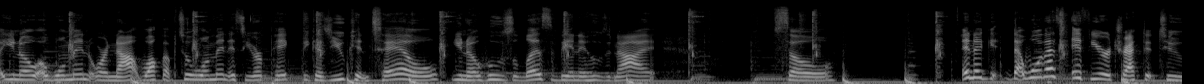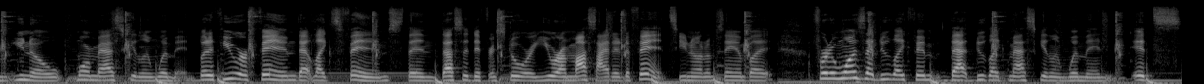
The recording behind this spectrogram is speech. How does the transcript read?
you know a woman or not walk up to a woman. It's your pick because you can tell you know who's lesbian and who's not. So and again, that well that's if you're attracted to you know more masculine women. But if you're a femme that likes femmes then that's a different story. You're on my side of the fence. You know what i'm saying? But for the ones that do like fem that do like masculine women it's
